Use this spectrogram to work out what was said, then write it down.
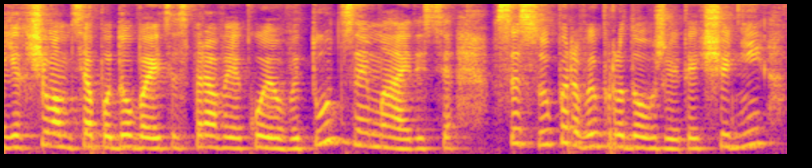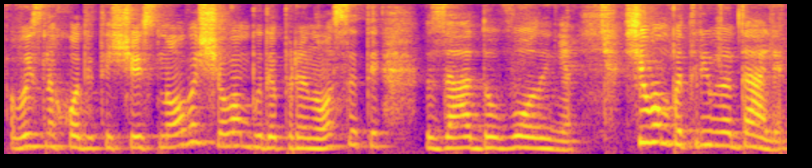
Якщо вам ця подобається справа, якою ви тут займаєтеся, все супер, ви продовжуєте. Якщо ні, ви знаходите щось нове, що вам буде приносити задоволення. Що вам потрібно далі?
